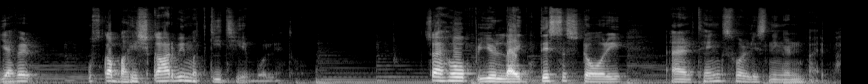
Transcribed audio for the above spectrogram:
या फिर उसका बहिष्कार भी मत कीजिए बोले तो so I hope you like this story and thanks for listening and bye bye.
